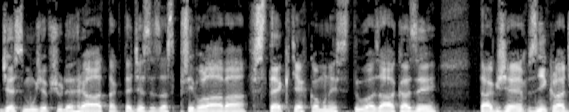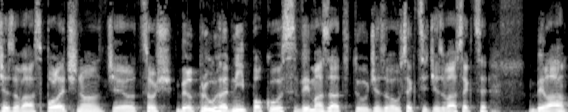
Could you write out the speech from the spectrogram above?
jazz může všude hrát, tak teď se zase přivolává vztek těch komunistů a zákazy. Takže vznikla jazzová společnost, že jo, což byl průhledný pokus vymazat tu jazzovou sekci. Jazzová sekce byla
